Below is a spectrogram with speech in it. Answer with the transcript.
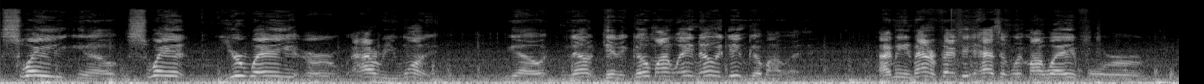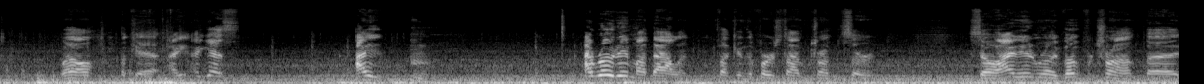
sway, you know, sway it your way or however you want it. You know, no, did it go my way? No, it didn't go my way. I mean, matter of fact, it hasn't went my way for, well, okay, I, I guess I, I wrote in my ballot fucking the first time Trump served. So I didn't really vote for Trump, but,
